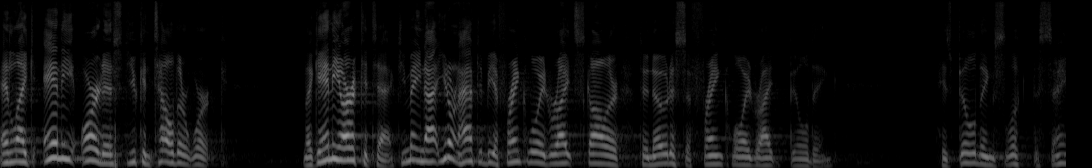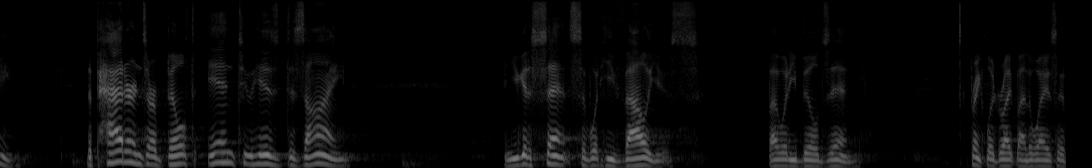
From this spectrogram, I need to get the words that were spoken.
And like any artist, you can tell their work. Like any architect, you may not, you don't have to be a Frank Lloyd Wright scholar to notice a Frank Lloyd Wright building. His buildings look the same. The patterns are built into his design. And you get a sense of what he values by what he builds in. Frank Lloyd Wright, by the way, is a,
